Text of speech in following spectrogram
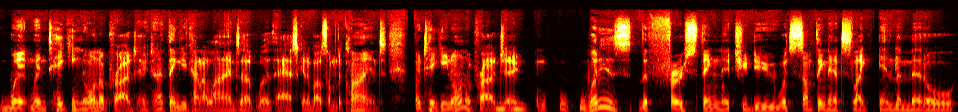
when when taking on a project, and I think it kind of lines up with asking about some of the clients. When taking on a project, mm-hmm. what is the first thing that you do? What's something that's like in the middle,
